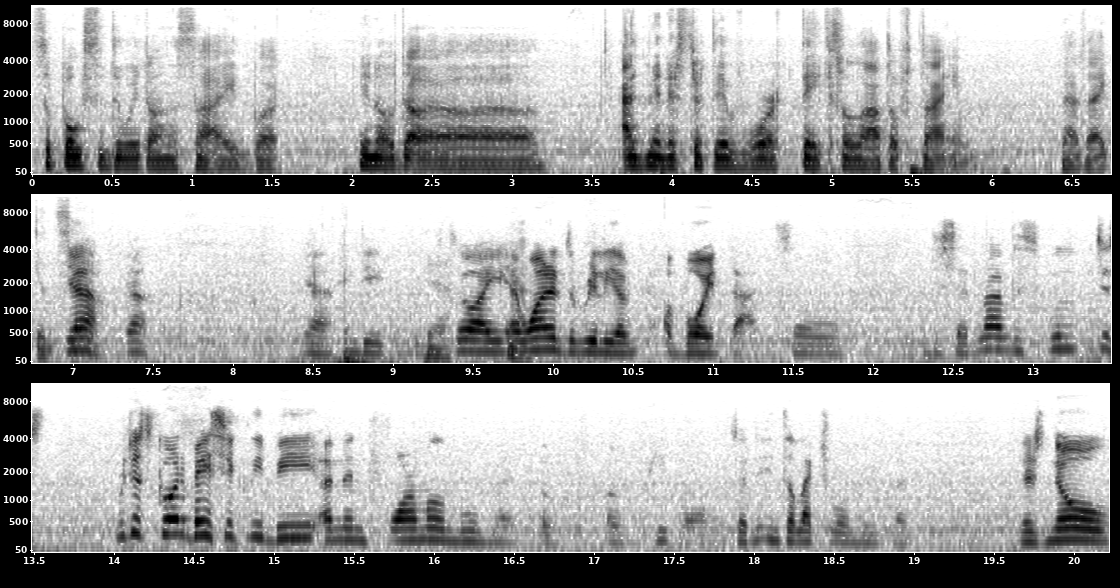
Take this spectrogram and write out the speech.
supposed to do it on the side, but you know the uh, administrative work takes a lot of time. That I can say. Yeah, yeah, yeah, indeed. indeed. Yeah, So I, yeah. I wanted to really avoid that. So I just said, "Love this. We'll just we're just going to basically be an informal movement of, of people. It's an intellectual movement. There's no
